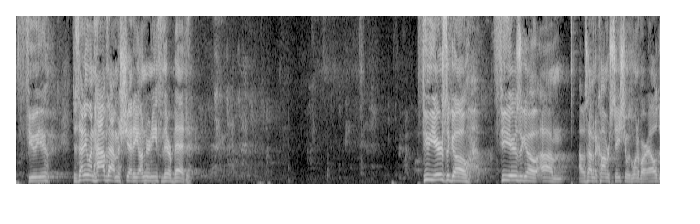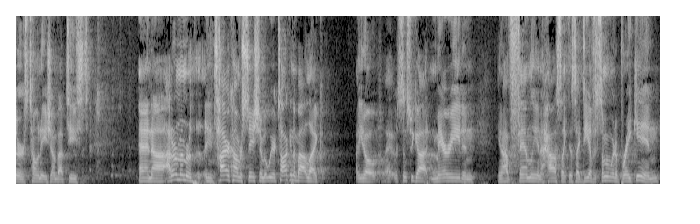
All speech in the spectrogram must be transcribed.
A few of you? Does anyone have that machete underneath their bed? A few years ago, a few years ago, um, I was having a conversation with one of our elders, Tony Jean Baptiste. And uh, I don't remember the entire conversation, but we were talking about like, you know, since we got married and, you know, have a family and a house, like this idea of if someone were to break in,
